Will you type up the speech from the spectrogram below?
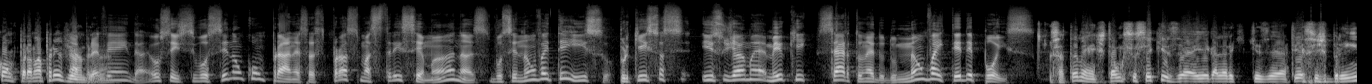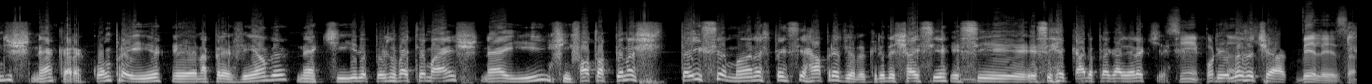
comprar na pré-venda. Na pré-venda. Né? Ou seja, se você não comprar nessas próximas três semanas, você não vai ter isso. Porque isso, isso já é meio que certo, né, Dudu? Não vai ter depois. Exatamente. Então, se você quiser aí, galera que quiser ter esses brindes, né, cara, compra aí é, na pré-venda, né, que depois não vai ter mais, né, e, enfim, falta apenas três semanas para encerrar a pré-venda. Eu queria deixar esse, esse, esse recado para a galera aqui. Sim, importante. Beleza, Thiago? Beleza.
